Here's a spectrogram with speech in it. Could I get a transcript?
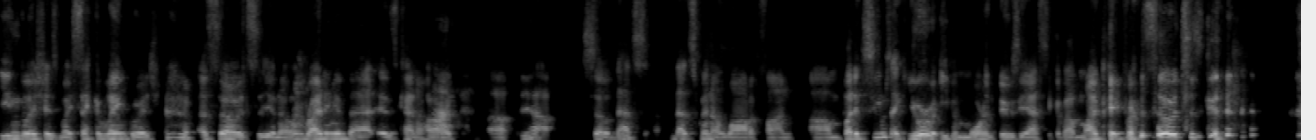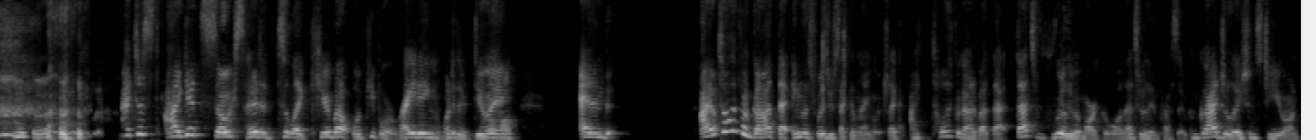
English is my second language, so it's you know writing in that is kind of hard. Uh, yeah. So that's that's been a lot of fun. Um, but it seems like you're even more enthusiastic about my paper, so which is good. I just I get so excited to like hear about what people are writing and what they're doing, Uh-huh. and I totally forgot that English was your second language. Like I totally forgot about that. That's really remarkable. That's really impressive. Congratulations to you on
